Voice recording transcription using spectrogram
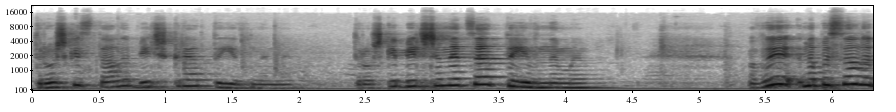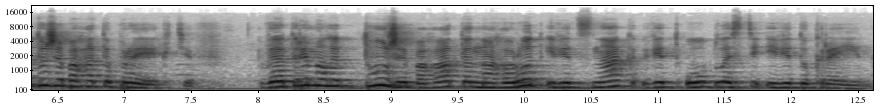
трошки стали більш креативними, трошки більш ініціативними. Ви написали дуже багато проєктів. Ви отримали дуже багато нагород і відзнак від області і від України.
